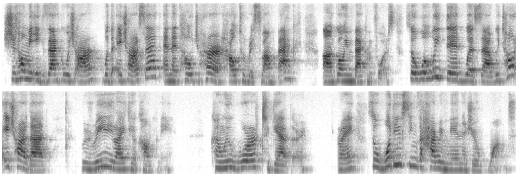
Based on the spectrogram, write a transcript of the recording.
she told me exactly which are what the HR said, and I told her how to respond back uh, going back and forth. So what we did was that we told HR that we really like your company. Can we work together, right? So what do you think the hiring manager wants?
